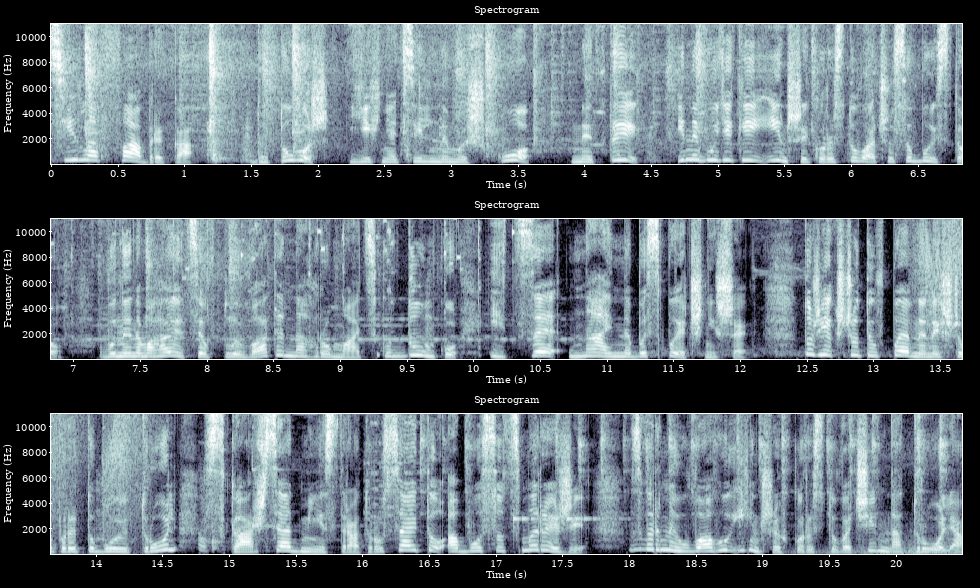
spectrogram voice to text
ціла фабрика. До того ж, їхня ціль не Мишко, не ти і не будь-який інший користувач особисто. Вони намагаються впливати на громадську думку, і це найнебезпечніше. Тож, якщо ти впевнений, що перед тобою троль, скаржся адміністратору сайту або соцмережі. Зверни увагу інших користувачів на троля.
